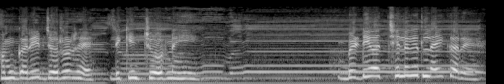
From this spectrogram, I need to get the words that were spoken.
हम गरीब ज़रूर है लेकिन चोर नहीं। वीडियो अच्छी लगे तो लाइक करें।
